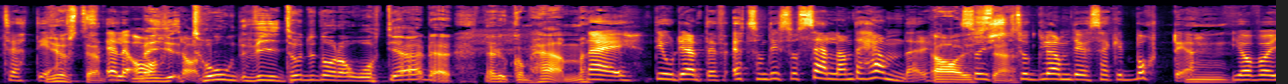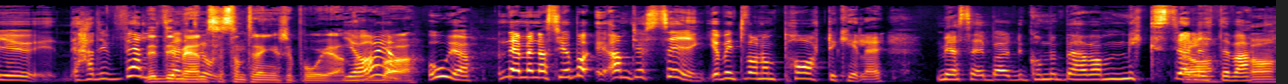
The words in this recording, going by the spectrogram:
31 Just det. eller 18. Men tog, vidtog du några åtgärder när du kom hem? Nej, det gjorde jag inte. Eftersom det är så sällan det händer Ja, så, det. Mm. så glömde jag säkert bort det. Jag var ju, hade väldigt, Det är demensen som tränger sig på igen. Ja, och bara- ja. Oh, ja. Nej, men alltså, jag bara, I'm just saying. Jag vill inte vara någon partykiller. Men jag säger bara, du kommer behöva mixtra Ja, lite va? ja.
